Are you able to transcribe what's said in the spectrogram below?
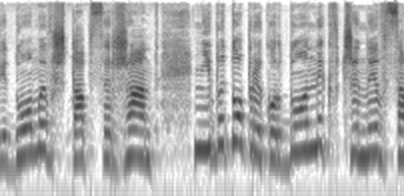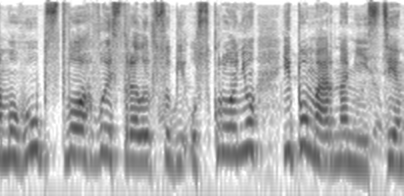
повідомив штаб-сержант. Нібито прикордонник вчинив самогубство, вистрелив собі у скроню і помер на місці.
